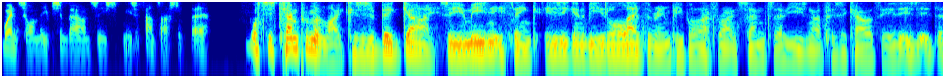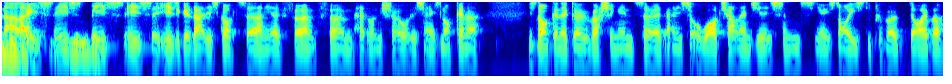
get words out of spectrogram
went on leaps and bounds. He's he's a fantastic player. What's his temperament like? Because he's a big guy, so you immediately think, is he going to be leathering people left, right, and centre using that physicality? Is, is, is, No, no, he's he's he's he's, he's a good lad. He's got uh, you know firm firm head on his shoulders. You know, he's not gonna he's not going to go rushing into any sort of wild challenges, and you know he's not easily provoked either.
